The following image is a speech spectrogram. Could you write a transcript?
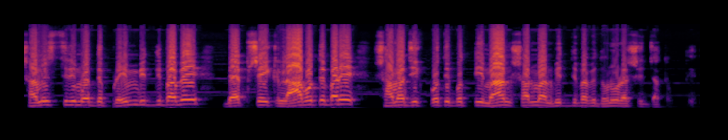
স্বামী স্ত্রীর মধ্যে প্রেম বৃদ্ধি পাবে, ব্যবসায়িক লাভ হতে পারে, সামাজিক প্রতিপত্তি, মান সম্মান বৃদ্ধি পাবে ধনুরাশির জাতকদের।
